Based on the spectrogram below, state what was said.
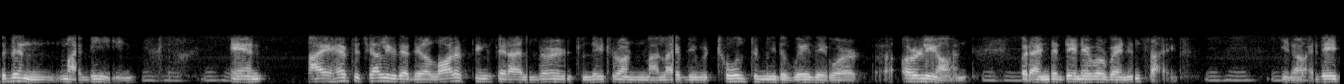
within my being, mm-hmm. Mm-hmm. and I have to tell you that there are a lot of things that I learned later on in my life. They were told to me the way they were uh, early on, mm-hmm. but I, they never went inside. Mm-hmm. Mm-hmm. You know, they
